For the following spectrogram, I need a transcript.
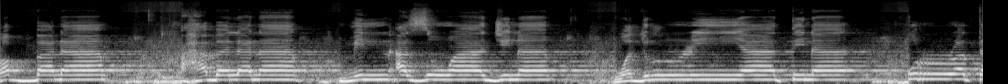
রব্বানা হাবলানা মিন আজওয়াজিনা وذرياتنا قرة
